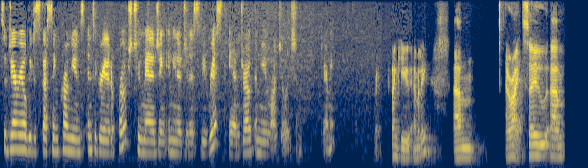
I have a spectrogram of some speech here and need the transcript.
So Jeremy will be discussing Promune's integrated approach to managing immunogenicity risk and drug immune modulation. Jeremy? Great. Thank you, Emily. Um, all right, so um,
